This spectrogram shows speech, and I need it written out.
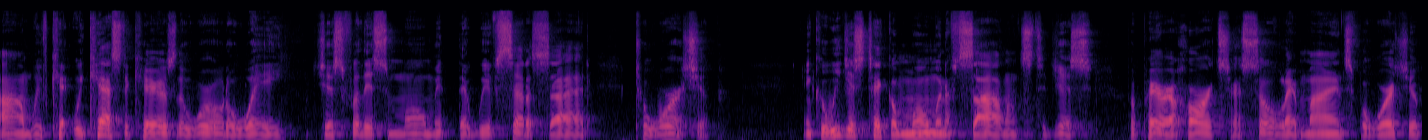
um, we've, ca- we cast the cares of the world away just for this moment that we've set aside to worship. And could we just take a moment of silence to just prepare our hearts, our soul, our minds for worship,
